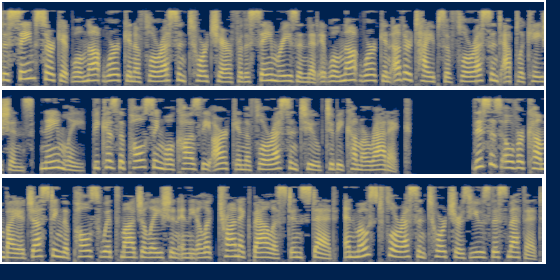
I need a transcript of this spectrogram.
the same circuit will not work in a fluorescent torchère for the same reason that it will not work in other types of fluorescent applications, namely, because the pulsing will cause the arc in the fluorescent tube to become erratic. This is overcome by adjusting the pulse width modulation in the electronic ballast instead, and most fluorescent torchers use this method.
